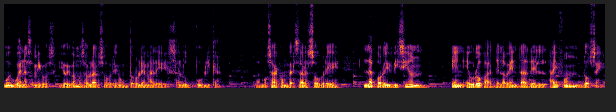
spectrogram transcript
Muy buenas amigos y hoy vamos a hablar sobre un problema de salud pública. Vamos a conversar sobre la prohibición en Europa de la venta del iPhone 12.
